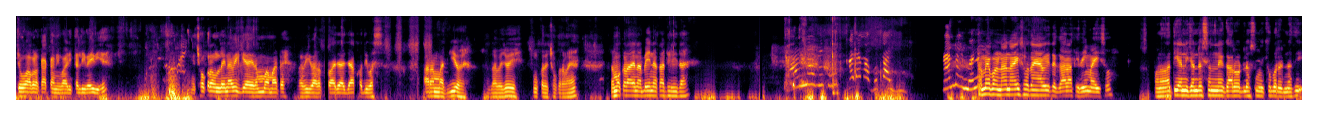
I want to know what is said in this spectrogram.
જો આપણા કાકાની વાડી તલી વાવી છે અને છોકરાઓને લઈને આવી ગયા રમવા માટે. રવિવાર હતો, આજે આજે આખો દિવસ આરામમાં જ ગયો છે. એટલે હવે જોઈ શું કરે છોકરાઓ અહીંયા. રમકડા એના બેયને કાઢી લીધા તમે પણ નાના આવીશો તો આવી રીતે ગારાથી રહીમાં આવીશો. પણ અત્યારની જનરેશનને ગારો એટલે શું ખબર જ નથી.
